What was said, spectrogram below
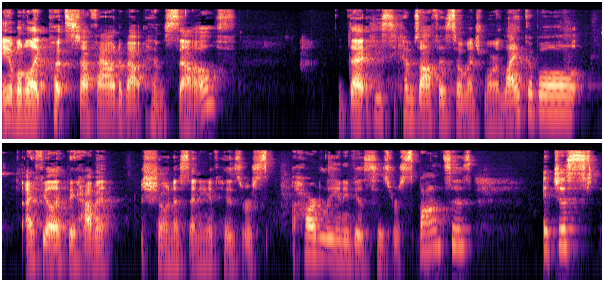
able to like put stuff out about himself that he comes off as so much more likable. I feel like they haven't shown us any of his res- hardly any of his, his responses. It just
